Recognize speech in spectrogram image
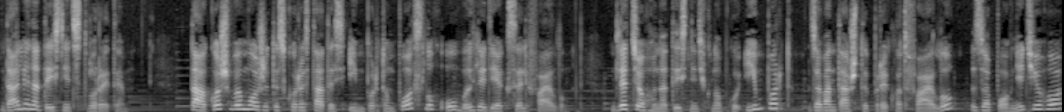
Далі натисніть Створити. Також ви можете скористатись імпортом послуг у вигляді Excel файлу. Для цього натисніть кнопку Імпорт, завантажте приклад файлу, заповніть його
